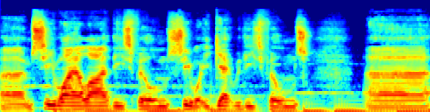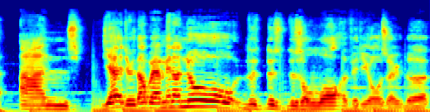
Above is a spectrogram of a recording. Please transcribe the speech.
um, see why I like these films see what you get with these films. Uh, and yeah do it that way. I mean I know there's, there's a lot of videos out there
